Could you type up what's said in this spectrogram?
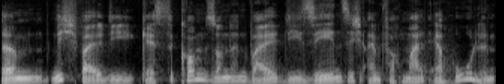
ähm, nicht weil die Gäste kommen, sondern weil die Seen sich einfach mal erholen.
